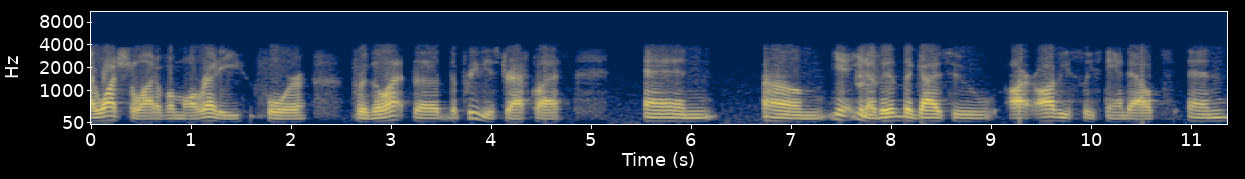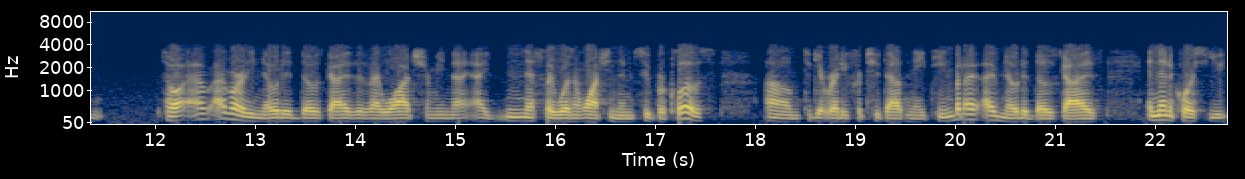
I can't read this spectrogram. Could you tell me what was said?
I watched a lot of them already for for the the the previous draft class, and um, yeah, you know the the guys who are obviously standouts, and so I, I've already noted those guys as I watch. I mean, I, I necessarily wasn't watching them super close um, to get ready for 2018, but I, I've noted those guys and then of course you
